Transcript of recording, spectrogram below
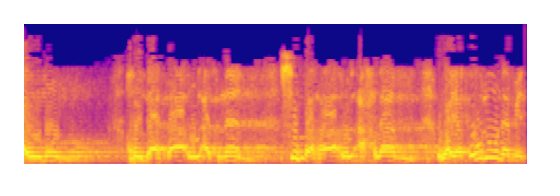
qaumun خدثاء الأسنان سفهاء الأحلام ويقولون من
